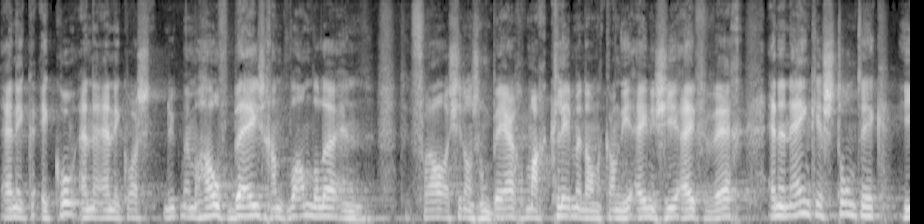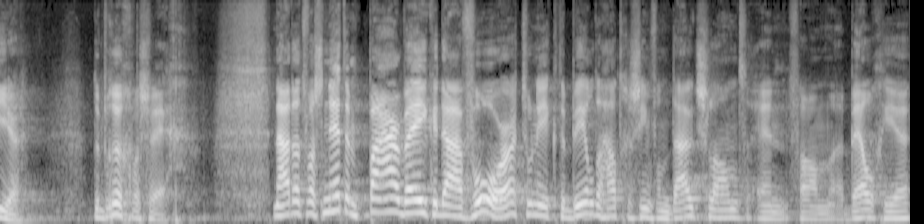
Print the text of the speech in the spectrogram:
En ik, ik, kom, en, en ik was nu met mijn hoofd bezig aan het wandelen. En vooral als je dan zo'n berg mag klimmen, dan kan die energie even weg. En in één keer stond ik hier. De brug was weg. Nou, dat was net een paar weken daarvoor, toen ik de beelden had gezien van Duitsland en van uh, België.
